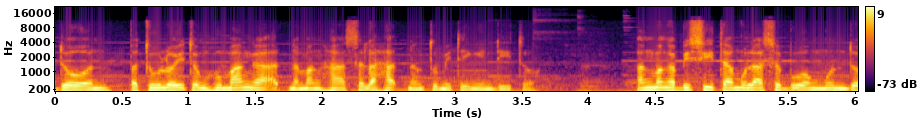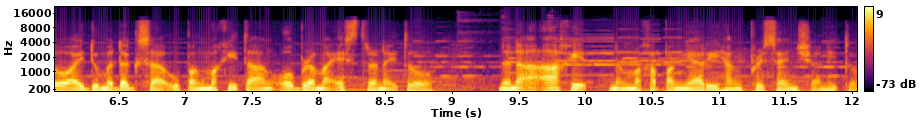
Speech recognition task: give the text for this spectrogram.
Doon, patuloy itong humanga at namangha sa lahat ng tumitingin dito. Ang mga bisita mula sa buong mundo ay dumadagsa upang makita ang obra maestra na ito na naaakit ng makapangyarihang presensya nito.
